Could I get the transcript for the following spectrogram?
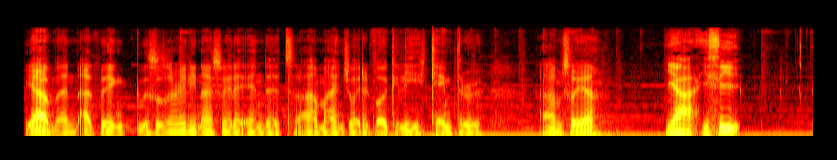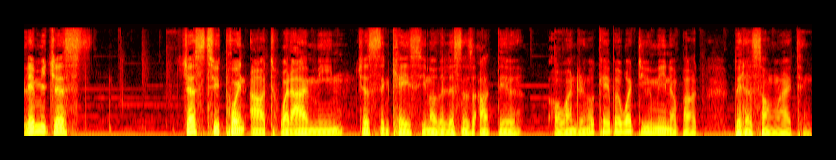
Yeah, man. I think this was a really nice way to end it. Um, I enjoyed it vocally, came through. Um, so yeah. Yeah, you see, let me just just to point out what I mean, just in case you know the listeners out there are wondering, okay, but what do you mean about better songwriting?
